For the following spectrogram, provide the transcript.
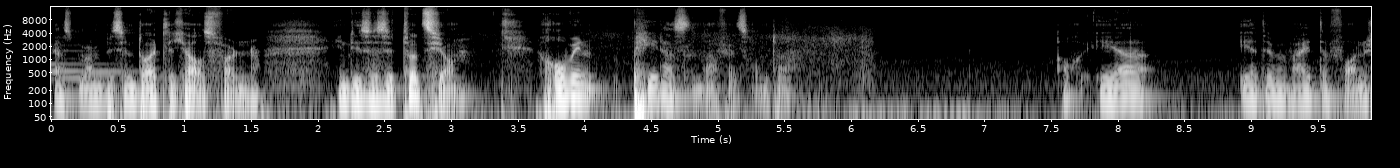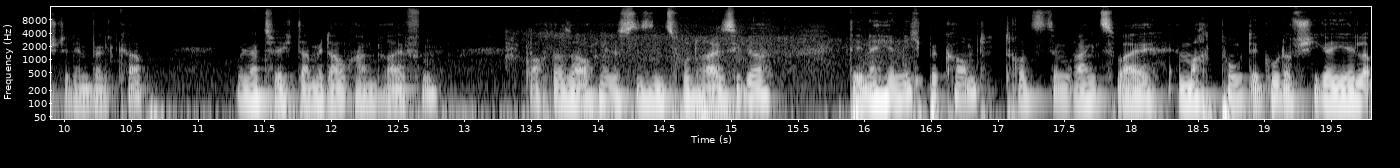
erstmal ein bisschen deutlicher ausfallen in dieser Situation. Robin Pedersen darf jetzt runter auch er, er der weiter vorne steht im Weltcup, will natürlich damit auch angreifen. Braucht also auch mindestens einen 230er, den er hier nicht bekommt. Trotzdem Rang 2. Er macht Punkte gut auf Shigayela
